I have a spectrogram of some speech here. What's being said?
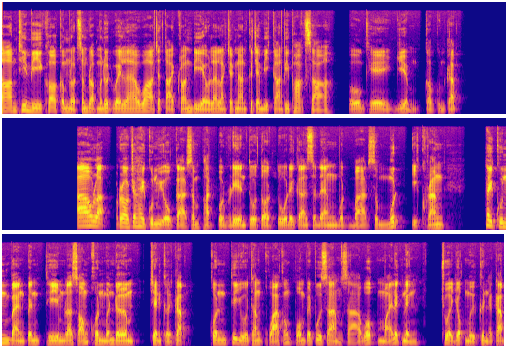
ตามที่มีข้อกำหนดสำหรับมนุษย์ไว้แล้วว่าจะตายครั้งเดียว และหลังจากนั้นก็จะมีการพิพากษา โอเค เยี่ยมขอบคุณครับ เอาละเราจะให้คุณมีโอกาสสัมผัสบทเรียนตัวต่อตัวด้วยการแสดงบทบาทสมมุติอีกครั้ง ให้คุณแบ่งเป็นทีมละสองคนเหมือนเดิม เช่นเคยครับ คนที่อยู่ทางขวาของผมเป็นผู้สร้างสาวกหมายเลขหนึ่งช่วยยกมือขึ้นนะครับ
